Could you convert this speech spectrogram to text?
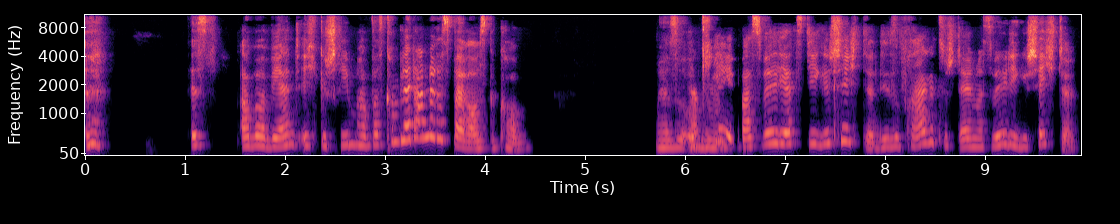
äh, ist aber während ich geschrieben habe, was komplett anderes bei rausgekommen. Also, okay, mhm. was will jetzt die Geschichte? Diese Frage zu stellen, was will die Geschichte?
